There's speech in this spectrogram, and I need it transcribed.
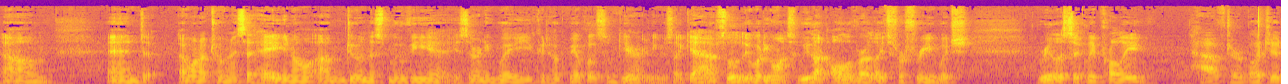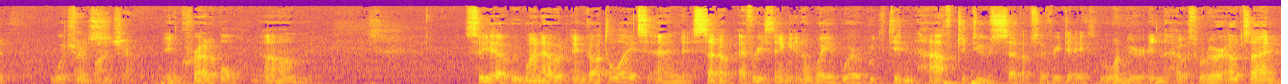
Um, and I went up to him and I said, "Hey, you know, I'm doing this movie. Uh, is there any way you could hook me up with some gear?" And he was like, "Yeah, absolutely. What do you want?" So we got all of our lights for free, which realistically probably halved our budget, which was bunch. Yeah, incredible. Um, so yeah, we went out and got the lights and set up everything in a way where we didn't have to do setups every day when we were in the house. When we were outside,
